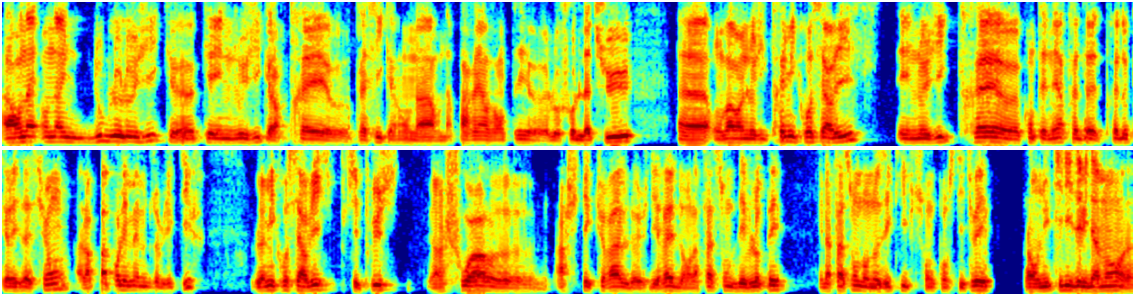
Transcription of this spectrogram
Alors on a on a une double logique euh, qui est une logique alors très classique. Hein, on a on n'a pas réinventé l'eau chaude là-dessus. on va avoir une logique très microservice et une logique très container, très très dockerisation. Alors pas pour les mêmes objectifs. Le microservice, c'est plus un choix euh, architectural, je dirais, dans la façon de développer et la façon dont nos équipes sont constituées. Alors, on utilise évidemment euh,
